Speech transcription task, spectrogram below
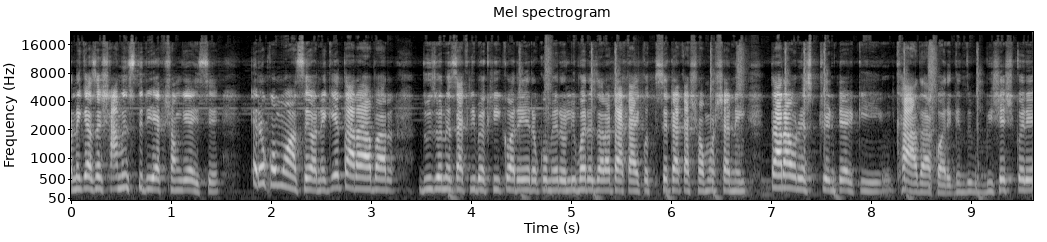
অনেকে আছে স্বামী স্ত্রী একসঙ্গে আইছে, এরকমও আছে, অনেকে তারা আবার দুজনে চাকরি বাকরি করে এরকমের অলিভারে যারা টাকায় করতেছে টাকার সমস্যা নেই, তারাও রেস্টুরেন্টে আর কি খাওয়া দাওয়া করে, কিন্তু বিশেষ করে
